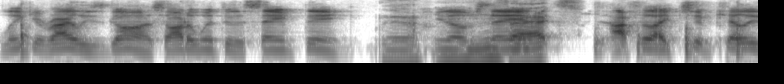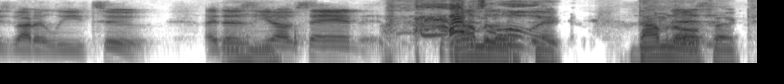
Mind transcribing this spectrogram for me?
Lincoln Riley's gone, so I'd have went through the same thing. Yeah. You know what. I'm saying? Facts. I feel like Chip Kelly's about to leave too. Like there's, you Mhm. know what I'm saying? Domino Absolutely. effect. Domino There's- effect.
